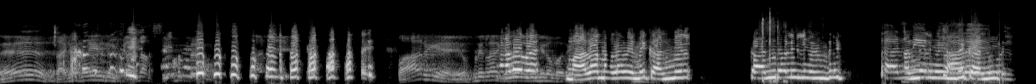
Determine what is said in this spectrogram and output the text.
மழை. மழை கண்ணில் கண்களில் இருந்து கண்ணில் இருந்து கண்ணீர்.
